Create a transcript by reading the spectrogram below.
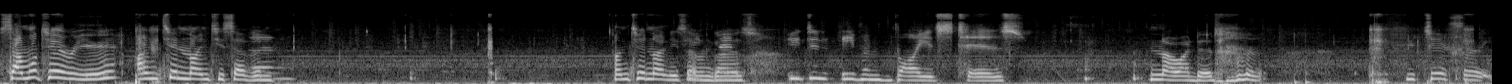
Sam, what tier are you? I'm tier 97. um, I'm tier 97, He did. guys. he didn't even buy his tears. No, I did. You're tier three.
